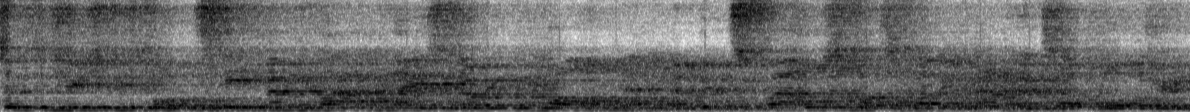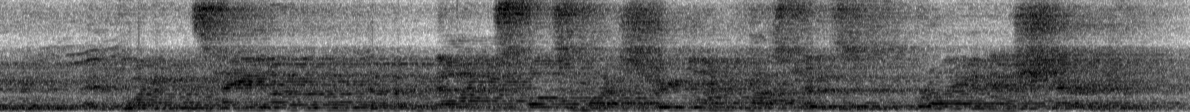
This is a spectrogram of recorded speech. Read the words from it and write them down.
Substitution for team and Plant players going on. Number 12, sponsored by the Crown Hotel Bawtry, and Taylor. Number 9, sponsored by Streetline Plasters, Brian Sherry.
